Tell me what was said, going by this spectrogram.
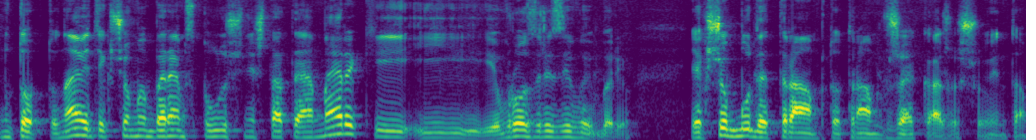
Ну, тобто, навіть якщо ми беремо Сполучені Штати Америки і в розрізі виборів, якщо буде Трамп, то Трамп вже каже, що він там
